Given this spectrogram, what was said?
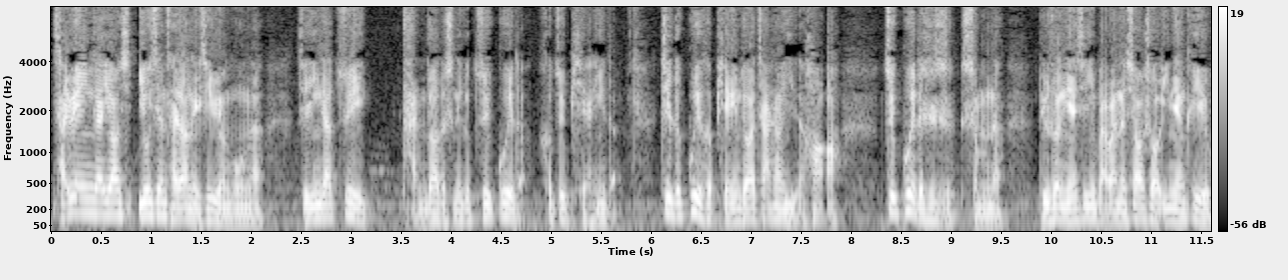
裁员应该要优先裁掉哪些员工呢？其实应该最砍掉的是那个最贵的和最便宜的，这个贵和便宜都要加上引号啊。最贵的是指什么呢？比如说年薪一百万的销售，一年可以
